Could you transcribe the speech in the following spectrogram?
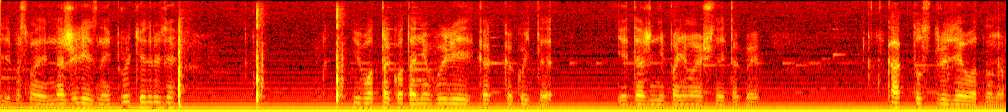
Давайте посмотрим на железные прутья, друзья. И вот так вот они выглядят, как какой-то... Я даже не понимаю, что это такое. Кактус, друзья, вот оно.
